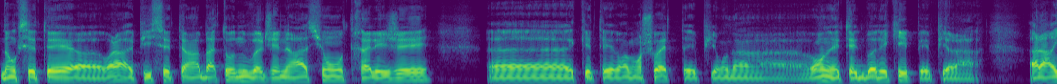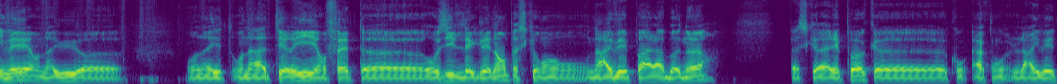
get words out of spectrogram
Donc, c'était, euh, voilà. Et puis, c'était un bateau de nouvelle génération, très léger, qui était vraiment chouette. Et puis, on a, on a été une bonne équipe. Et puis, à l'arrivée, on a eu, on a, on a atterri, en fait, aux îles des Glénans parce qu'on n'arrivait pas à la bonne heure. Parce qu'à l'époque, euh, l'arrivée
